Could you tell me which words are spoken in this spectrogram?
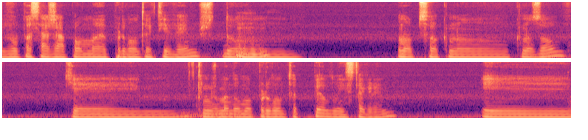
Uhum. vou passar já para uma pergunta que tivemos de, um- Uhum. uma pessoa que, no, que nos ouve, que, é, que nos mandou uma pergunta pelo Instagram. E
